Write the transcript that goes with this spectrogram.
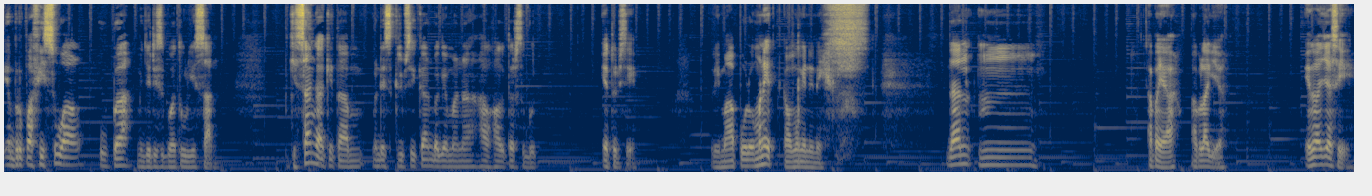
yang berupa visual ubah menjadi sebuah tulisan. Bisa nggak kita mendeskripsikan bagaimana hal-hal tersebut? Itu sih. 50 menit ngomongin ini. Dan hmm, apa ya? Apa lagi ya? Itu aja sih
